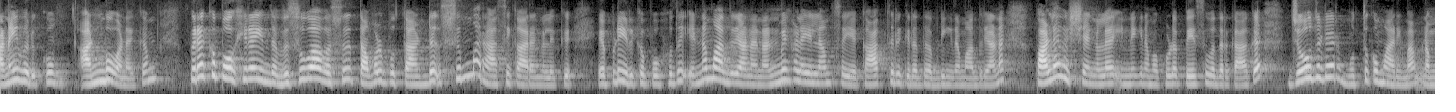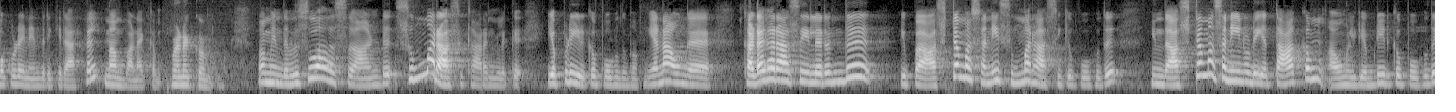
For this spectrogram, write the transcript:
அனைவருக்கும் அன்பு வணக்கம். பிறக்க போகிற இந்த விசுவாவசு தமிழ் புத்தாண்டு சிம்ம ராசிக்காரங்களுக்கு எப்படி இருக்க போகுது? என்ன மாதிரியான நன்மைகளை எல்லாம் செய்ய காத்திருக்கிறது அப்படிங்கிற மாதிரியான பல விஷயங்களை இன்னைக்கு நம்ம கூட பேசுவதற்காக ஜோதிடர் முத்துக்குமாரி மேம் நம்ம கூட இணைந்திருக்கிறார்கள். மேம் வணக்கம். வணக்கம். மேம் இந்த விசுவாவசு ஆண்டு சிம்ம ராசிக்காரங்களுக்கு எப்படி இருக்க போகுது மேம் ஏன்னா அவங்க கடக ராசியிலிருந்து இப்போ அஷ்டம சனி சிம்ம ராசிக்கு போகுது. இந்த அஷ்டம சனியினுடைய தாக்கம் அவங்களுக்கு எப்படி இருக்க போகுது?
